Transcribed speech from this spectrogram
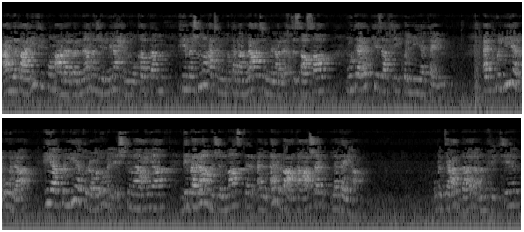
عند تعريفكم على برنامج المنح المقدم في مجموعة متنوعة من الاختصاصات متركزة في كليتين. الكلية الأولى هي كلية العلوم الاجتماعية ببرامج الماستر الأربعة عشر لديها. وبدي أعدها لأنه في كثير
